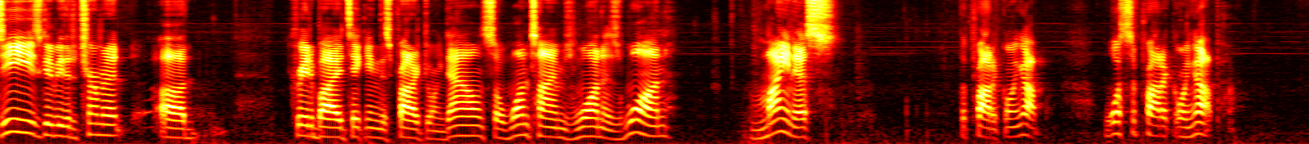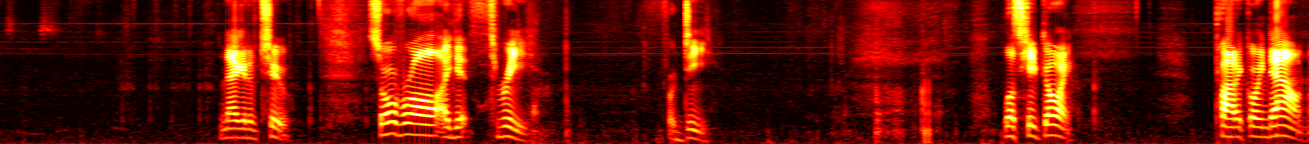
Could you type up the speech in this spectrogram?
D is going to be the determinant uh, created by taking this product going down. So 1 times 1 is 1 minus the product going up. What's the product going up? Negative 2. So overall, I get 3 for D. Let's keep going. Product going down.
